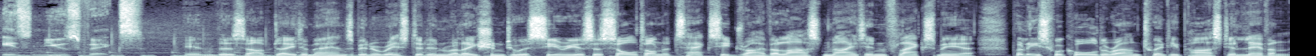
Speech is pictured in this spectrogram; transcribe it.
is Newsfix. In this update, a man's been arrested in relation to a serious assault on a taxi driver last night in Flaxmere. Police were called around 20 past 11.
